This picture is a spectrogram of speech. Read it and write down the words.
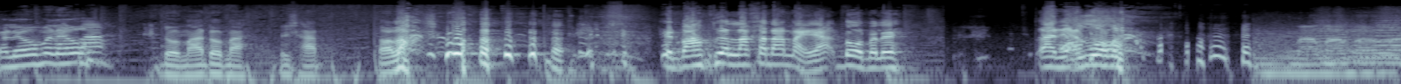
มาเร็วมาเร็วมาโดนมาโดนมาลิชาร์ดรอรับเห็นปะเพื่อนรักขนาดไหนอะโดนไปเลยอันเนี้ยรวมเลยมามามามา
